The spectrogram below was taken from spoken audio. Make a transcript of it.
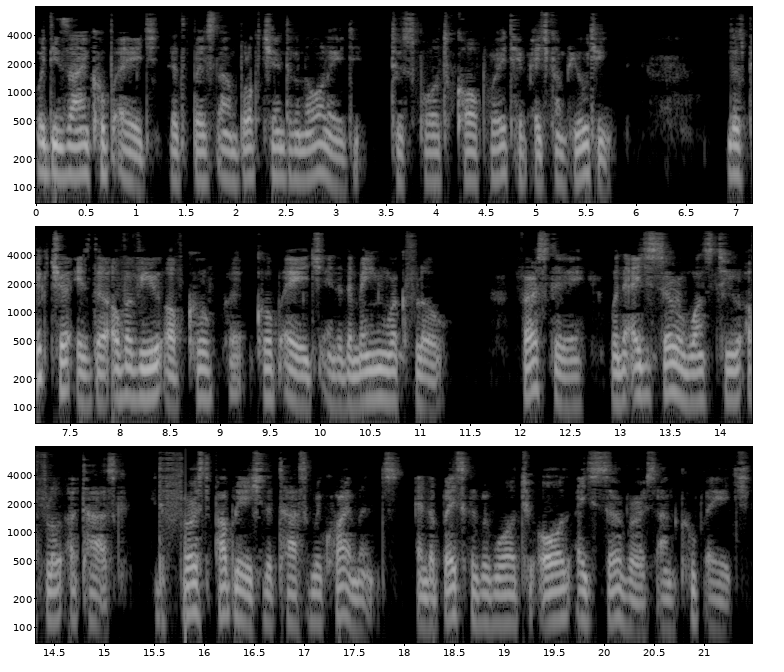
we designed CoopEdge that's based on blockchain technology to support cooperative edge computing. This picture is the overview of Coop, CoopEdge and the main workflow. Firstly, when the edge server wants to offload a task, it first publishes the task requirements and the basic reward to all edge servers on CoopEdge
